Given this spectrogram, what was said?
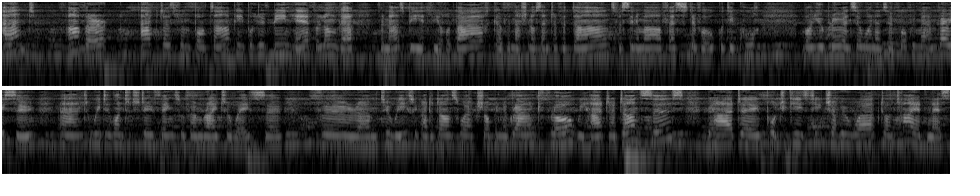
and other actors from Pantin, people who've been here for longer. Than us, be it the Europark, the National Centre for Dance, for Cinema Festival, Côté Court, Banlieue Bleue, and so on and so forth. We met them very soon, and we did, wanted to do things with them right away. So for um, two weeks, we've had a dance workshop in the ground floor. We had uh, dancers, we had a Portuguese teacher who worked on tiredness,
